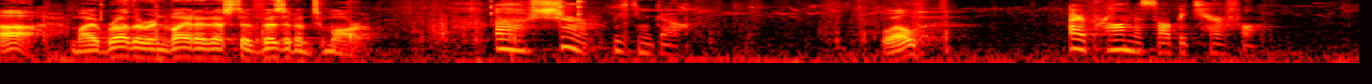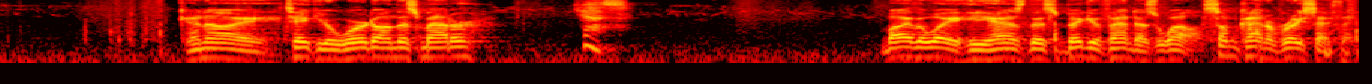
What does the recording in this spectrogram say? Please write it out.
Ah, my brother invited us to visit him tomorrow. Uh, sure, we can go. Well, I promise I'll be careful. can I take your word on this matter? Yes. By the way, he has this big event as well. Some kind of race, I think.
